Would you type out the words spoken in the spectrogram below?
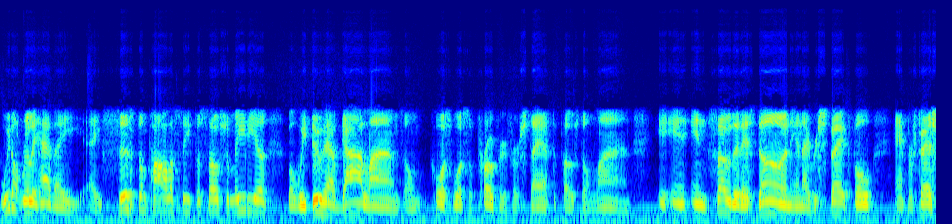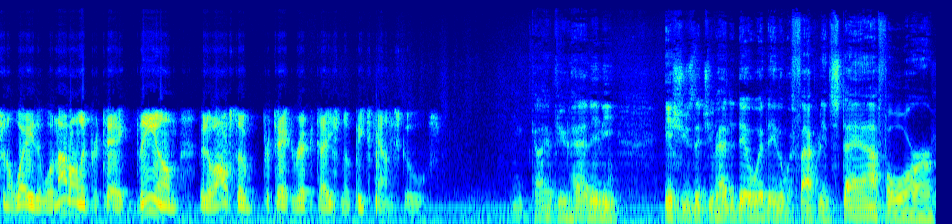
we don't really have a, a system policy for social media, but we do have guidelines on, of course, what's appropriate for staff to post online, and so that it's done in a respectful and professional way that will not only protect them, but it will also protect the reputation of Peach County schools. Okay. Have you had any issues that you've had to deal with, either with faculty and staff, or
